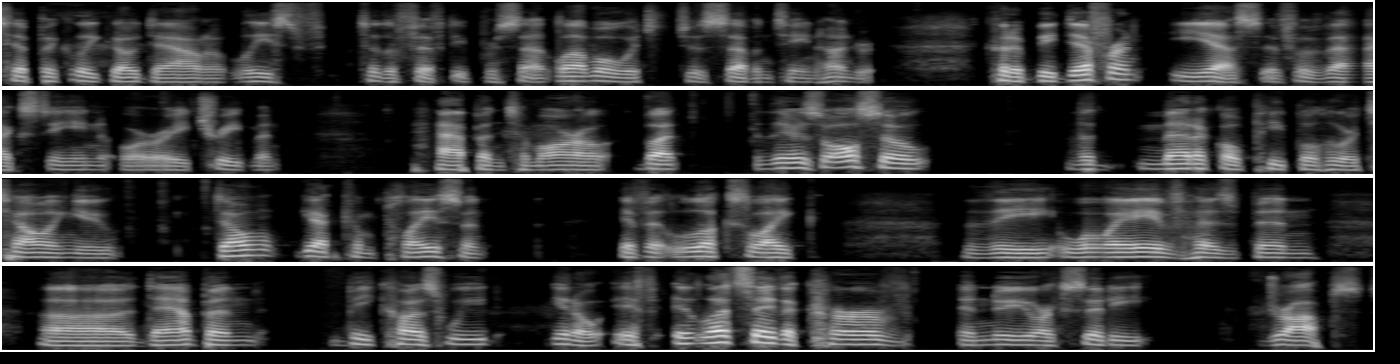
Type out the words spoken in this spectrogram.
typically go down at least to the 50% level, which is 1700. Could it be different? Yes, if a vaccine or a treatment happened tomorrow. But there's also the medical people who are telling you don't get complacent if it looks like the wave has been uh, dampened because we, you know, if it, let's say the curve in New York City drops.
